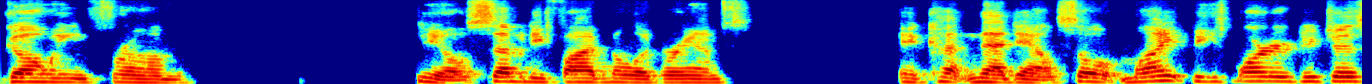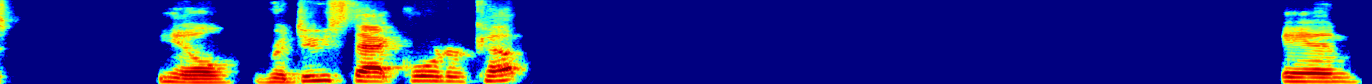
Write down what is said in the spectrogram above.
going from, you know, 75 milligrams and cutting that down. So it might be smarter to just, you know, reduce that quarter cup and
